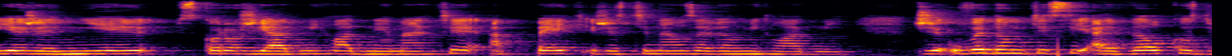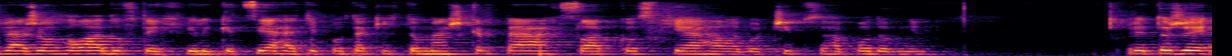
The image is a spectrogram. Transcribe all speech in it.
je, že nie, skoro žiadny hlad nemáte a 5, že ste naozaj veľmi hladní. Čiže uvedomte si aj veľkosť vášho hladu v tej chvíli, keď siahate po takýchto maškrtách, sladkostiach alebo čipsoch a podobne. Pretože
